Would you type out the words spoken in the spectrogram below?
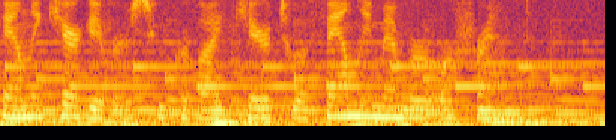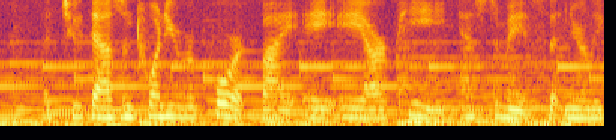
family caregivers who provide care to a family member or friend. A 2020 report by AARP estimates that nearly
